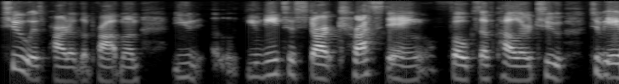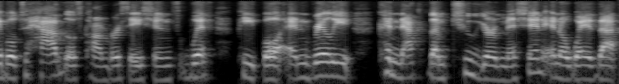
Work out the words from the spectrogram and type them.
too is part of the problem. You you need to start trusting folks of color to to be able to have those conversations with people and really connect them to your mission in a way that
